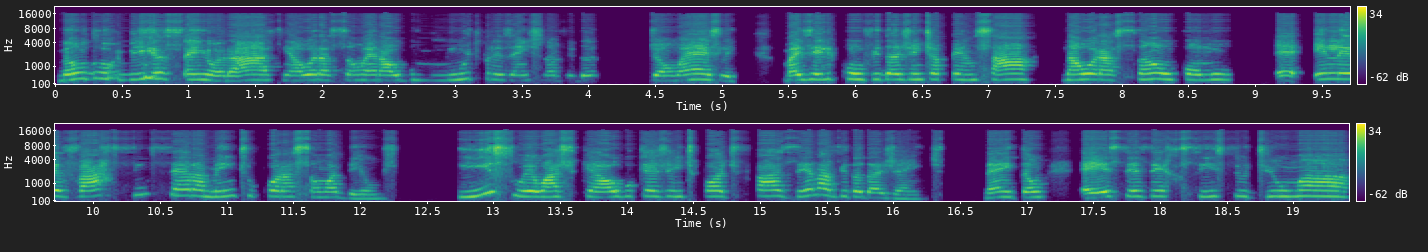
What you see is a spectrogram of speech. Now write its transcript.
não dormia sem orar, assim, a oração era algo muito presente na vida de John Wesley, mas ele convida a gente a pensar na oração como é, elevar sinceramente o coração a Deus. E isso eu acho que é algo que a gente pode fazer na vida da gente. Né? Então, é esse exercício de uma,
